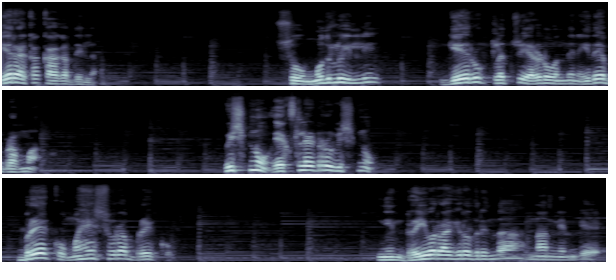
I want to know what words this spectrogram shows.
ಗೇರ್ ಹಾಕೋಕ್ಕಾಗೋದಿಲ್ಲ ಸೊ ಮೊದಲು ಇಲ್ಲಿ ಗೇರು ಕ್ಲಚ್ಚು ಎರಡು ಒಂದೇನೆ, ಇದೇ Brahma. Vishnu, accelerator Vishnu. Brake, Maheshwara brake. ನೀನು ಡ್ರೈವರ್ ಆಗಿರೋದ್ರಿಂದ ನಾನು ನಿನಗೆ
